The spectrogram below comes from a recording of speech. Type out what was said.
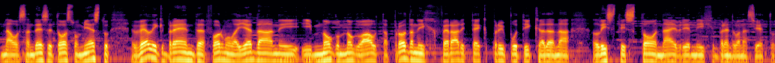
na 88. mjestu. Velik brand Formula 1 i, i mnogo, mnogo auta prodanih. Ferrari tek prvi put ikada na listi 100 najvrijednijih brendova na svijetu.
